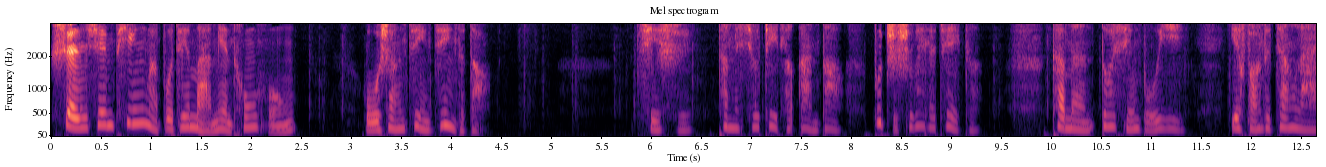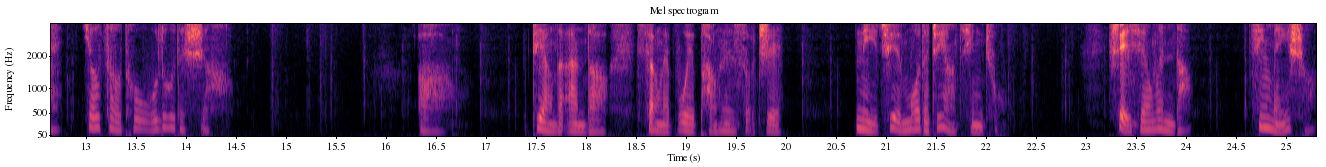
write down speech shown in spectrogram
沈轩听了不禁满面通红。无双静静的道：“其实他们修这条暗道。”不只是为了这个，他们多行不义，也防着将来有走投无路的时候。哦，这样的暗道向来不为旁人所知，你却摸得这样清楚。沈轩问道。青梅说：“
